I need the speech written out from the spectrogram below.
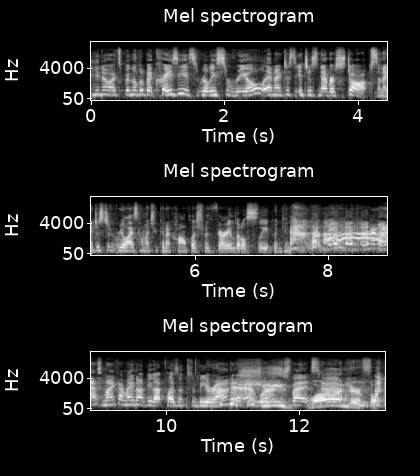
You know, it's been a little bit crazy. It's really surreal, and I just it just never stops. And I just didn't realize how much you can accomplish with very little sleep and continue working. I might ask Mike. I might not be that pleasant to be around at, at work, She's but uh, wonderful.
